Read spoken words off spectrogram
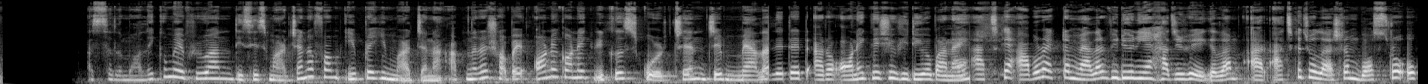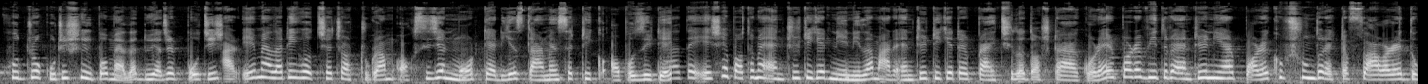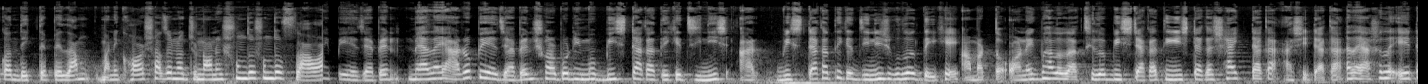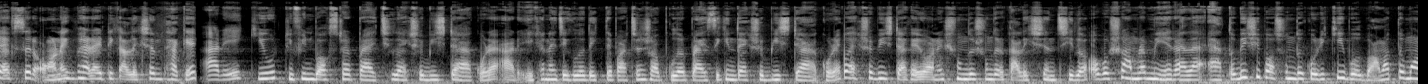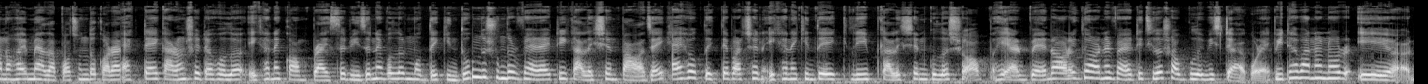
আসসালামু আলাইকুম everyone this is Marjana from Ibrahim Marjana আপনারা সবাই অনেক অনেক রিকোয়েস্ট করছেন যে মেলা রিলেটেড আরও অনেক বেশি ভিডিও বানাই আজকে আবারও একটা মেলার ভিডিও নিয়ে হাজির হয়ে গেলাম আর আজকে চলে আসলাম বস্ত্র ও ক্ষুদ্র কুটির শিল্প মেলা দুই হাজার পঁচিশ আর এই মেলাটি হচ্ছে চট্টগ্রাম অক্সিজেন মোড় ক্যাডিয়াস গার্মেন্টস এর ঠিক অপোজিটে তাতে এসে প্রথমে এন্ট্রি টিকিট নিয়ে নিলাম আর এন্ট্রি টিকিটের প্রাইস ছিল দশ টাকা করে এরপরে ভিতরে এন্ট্রি নেওয়ার পরে খুব সুন্দর একটা ফ্লাওয়ারের দোকান দেখতে পেলাম মানে ঘর সাজানোর জন্য অনেক সুন্দর সুন্দর ফ্লাওয়ার পেয়ে যাবেন। মেলায় আরও পেয়ে যাবেন সর্বনিম্ন বিশ টাকা থেকে জিনিস। আর বিশ টাকা থেকে জিনিসগুলো দেখে আমার তো অনেক ভালো লাগছিল। বিশ টাকা, তিরিশ টাকা, ষাট টাকা, আশি টাকা। মেলায় আসলে এই টাইপস এর অনেক ভ্যারাইটি কালেকশন থাকে। আর এই কিউট টিফিন বক্সটার প্রাইস ছিল একশো বিশ টাকা করে। আর এখানে যেগুলো দেখতে পাচ্ছেন সবগুলোর প্রাইসই কিন্তু একশো বিশ টাকা করে। তো একশো বিশ টাকায় অনেক সুন্দর সুন্দর কালেকশন ছিল। অবশ্য আমরা মেয়েরা মেলা এত বেশি পছন্দ করি, কি বলব? আমার তো মনে হয় মেলা পছন্দ করার একটাই কারণ সেটা হলো এখানে কম প্রাইসে রিজনেবলের মধ্যে কিন্তু সুন্দর সুন্দর ভ্যারাইটি কালেকশন পাওয়া যায়। যাই হোক, দেখতে পাচ্ছেন, এখানে কিন্তু এই ক্লিপ কালেকশনগুলো সব হেয়ার ব্যান্ড অনেক ধরনের ভ্যারাইটি ছিল, সবগুলো বিশ টাকা করে। পিঠা বানানোর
